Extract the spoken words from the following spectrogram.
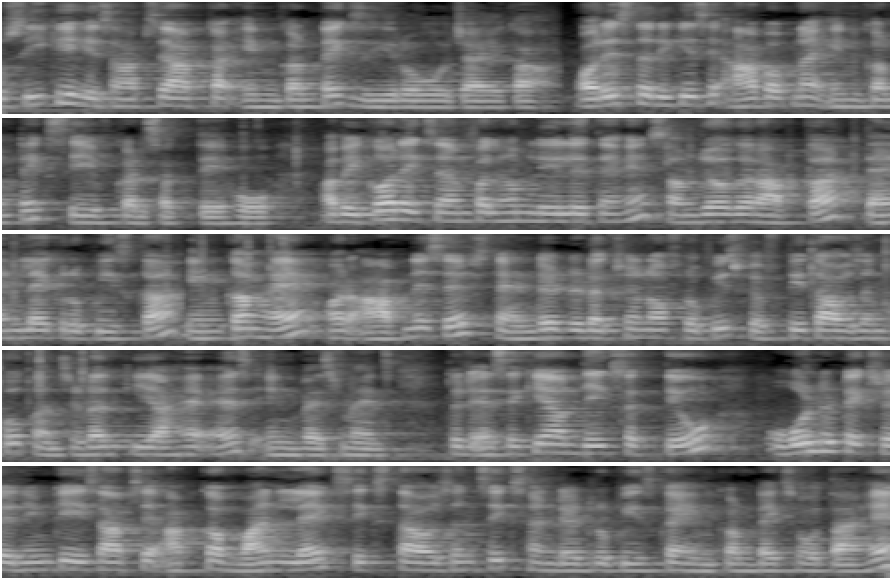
उसी के हिसाब से आपका इनकम टैक्स ज़ीरो हो जाएगा। और इस तरीके से आप अपना इनकम टैक्स सेव कर सकते हो। अब एक और एग्ज़ाम्पल हम ले लेते हैं। समझो अगर आपका टेन लाख रुपीज़ का इनकम है और आपने सिर्फ़ standard deduction of rupees fifty को कंसिडर किया है एज इन्वेस्टमेंट तो जैसे कि आप देख सकते हो ओल्ड टैक्स रेजिम के हिसाब से आपका one lakh six thousand six hundred rupees का इनकम टैक्स होता है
